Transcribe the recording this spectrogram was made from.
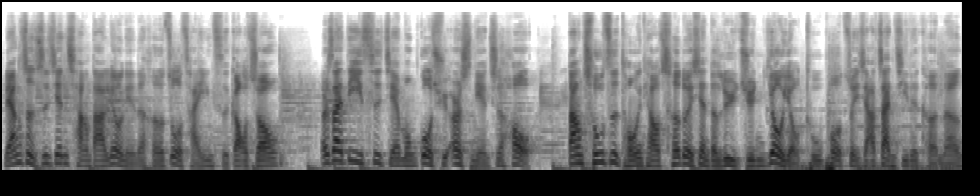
两者之间长达六年的合作才因此告终。而在第一次结盟过去二十年之后，当出自同一条车队线的绿军又有突破最佳战绩的可能，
